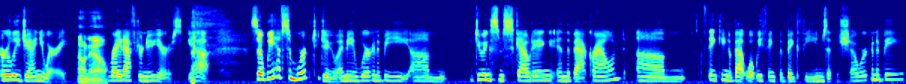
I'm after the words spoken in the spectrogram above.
early January, Oh no. right after New Year's. Yeah. so we have some work to do. I mean, we're going to be um, doing some scouting in the background, um, thinking about what we think the big themes at the show are going to be.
